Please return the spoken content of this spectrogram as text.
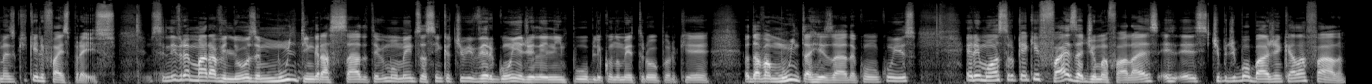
mas o que, que ele faz para isso? Esse livro é maravilhoso, é muito engraçado, teve momentos assim que eu tive vergonha de ler ele em público no metrô, porque eu dava muita risada com, com isso. Ele mostra o que é que faz a Dilma falar esse, esse tipo de bobagem que ela fala.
